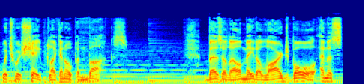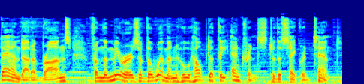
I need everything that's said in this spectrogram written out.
which was shaped like an open box. Bezalel made a large bowl and a stand out of bronze from the mirrors of the women who helped at the entrance to the sacred tent.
